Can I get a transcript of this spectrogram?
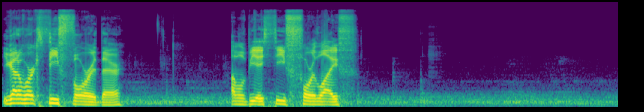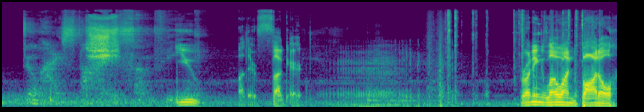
You gotta work thief forward there. I will be a thief for life. Do I spy something? You motherfucker. Running low on bottle.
